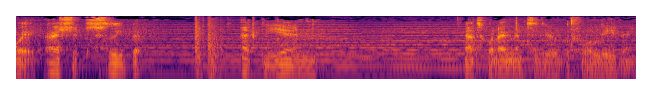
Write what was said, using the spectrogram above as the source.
Wait, I should sleep at, the inn. That's what I meant to do before leaving.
